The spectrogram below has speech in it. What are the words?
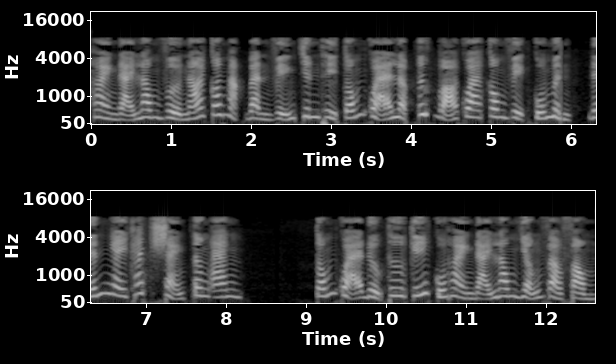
Hoàng Đại Long vừa nói có mặt Bành Viễn Chinh thì Tống quả lập tức bỏ qua công việc của mình, đến ngay khách sạn Tân An. Tống quả được thư ký của Hoàng Đại Long dẫn vào phòng.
